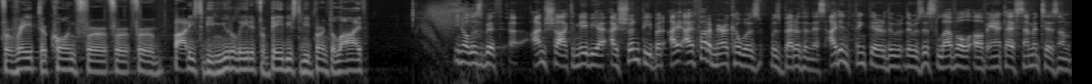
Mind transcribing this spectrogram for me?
for rape, they're calling for, for, for bodies to be mutilated, for babies to be burnt alive. You know, Elizabeth, uh, I'm shocked, and maybe I, I shouldn't be, but I, I, thought America was, was better than this. I didn't think there, there, there was this level of anti Semitism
